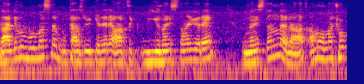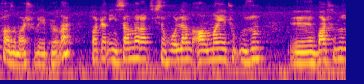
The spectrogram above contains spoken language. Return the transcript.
randevu bulması da bu tarz ülkelere artık bir Yunanistan'a göre Yunanistan'ın da rahat ama onlar çok fazla başvuru yapıyorlar. Fakat insanlar artık işte Hollanda, Almanya çok uzun e, başvuru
